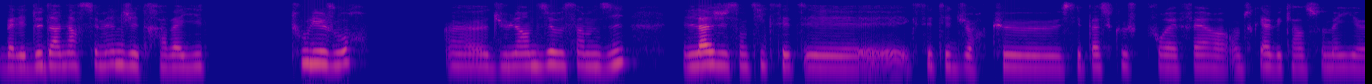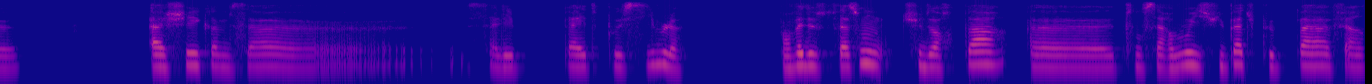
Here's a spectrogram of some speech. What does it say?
bah, les 2 dernières semaines, j'ai travaillé tous les jours, du lundi au samedi. Là, j'ai senti que c'était que c'était dur, que c'est pas ce que je pourrais faire, en tout cas avec un sommeil, haché comme ça, ça allait pas être possible. En fait, de toute façon, tu dors pas, ton cerveau il suit pas, tu peux pas faire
